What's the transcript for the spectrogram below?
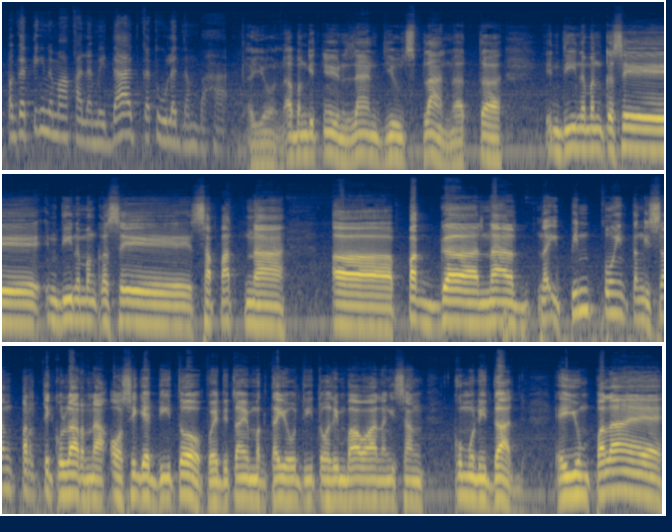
pagdating ng mga kalamidad katulad ng baha. Ayun, nabanggit niyo yung land use plan at uh, hindi naman kasi hindi naman kasi sapat na uh, pag uh, na na-pinpoint ang isang partikular na o sige dito, pwede tayong magtayo dito halimbawa ng isang komunidad. Eh yung pala eh,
